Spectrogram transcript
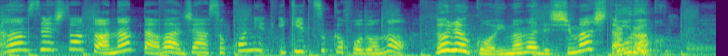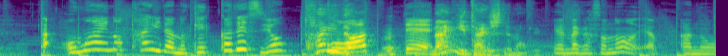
反省した後あなたはじゃあそこに行き着くほどの努力を今までしましたか努力？たお前の怠惰の結果ですよここはって。何に対しての？いやなんかそのやあの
